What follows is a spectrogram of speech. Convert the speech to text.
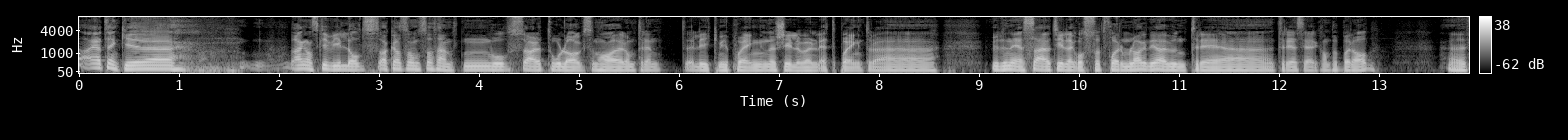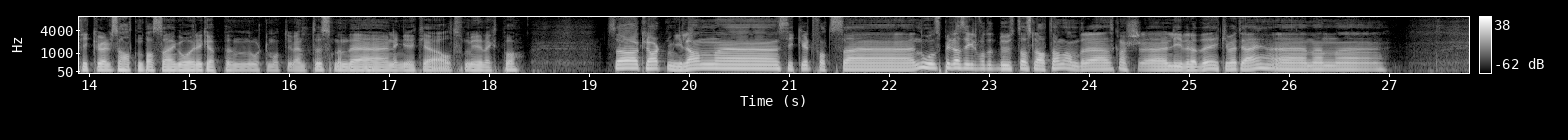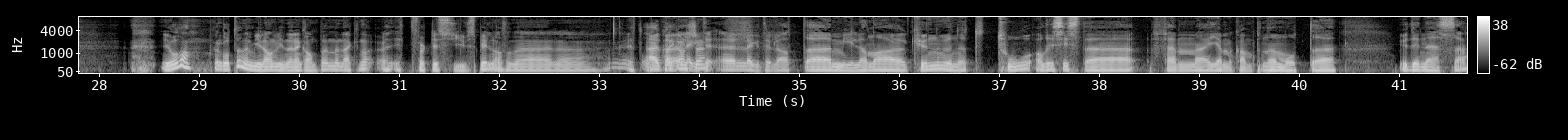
Jeg tenker eh, det er ganske vill odds. Akkurat som Southampton Wolves så er det to lag som har omtrent like mye poeng. Det skiller vel ett poeng, tror jeg. Udinese er jo i tillegg også et formlag. De har jo vunnet tre, tre seriekamper på rad. Eh, fikk vel så hatten passa i går i cupen borte mot Juventus, men det legger vi ikke altfor mye vekt på. Så klart, Milan eh, sikkert fått seg Noen spillere har sikkert fått et boost av Zlatan, andre kanskje livredde, ikke vet jeg. Eh, men eh, jo da, kan godt hende Milan vinner den kampen, men det er ikke noe 1,47-spill. Altså det er uh, 1,80 Jeg kan kanskje. legge til, eh, legge til at eh, Milan har kun vunnet to av de siste fem eh, hjemmekampene mot eh, Udinese.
